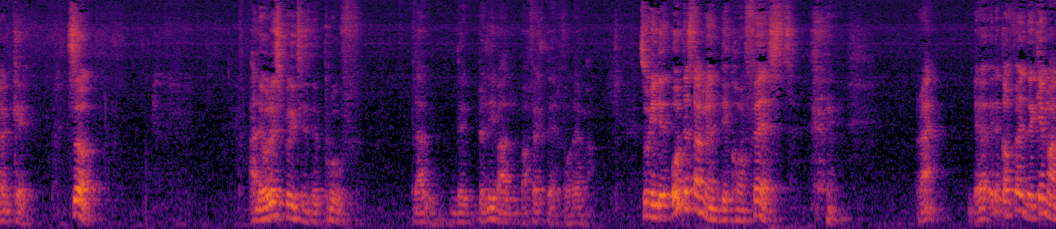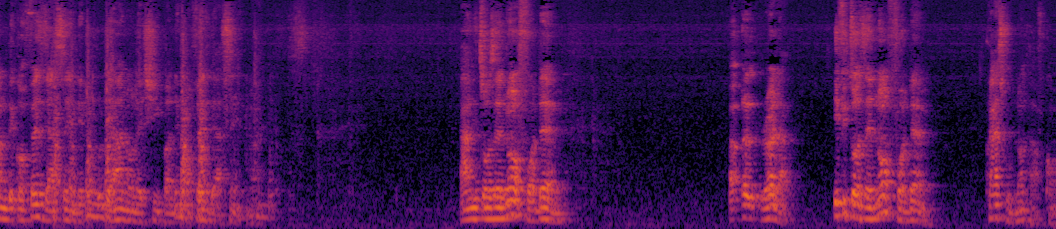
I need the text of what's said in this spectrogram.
Okay. So, and the Holy Spirit is the proof that the believer will be perfected forever. So in the Old Testament, they confessed, right? They, they confessed. They came and they confessed their sin. They put their hand on the sheep and they confessed their sin. Right? And it was enough for them. Uh, uh, rather, if it was enough for them, Christ would not have come.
